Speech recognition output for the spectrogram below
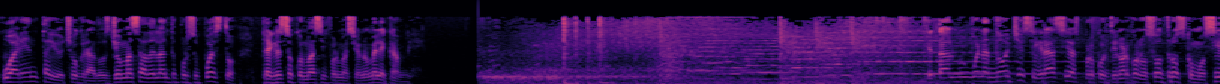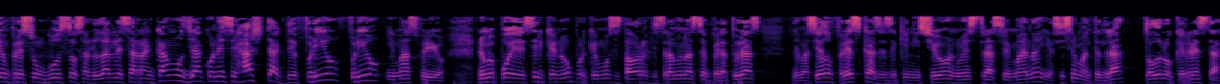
48 grados. Yo más adelante, por supuesto, regreso con más información, no me le cambie. ¿Qué tal? Muy buenas noches y gracias por continuar con nosotros. Como siempre es un gusto saludarles. Arrancamos ya con ese hashtag de frío, frío y más frío. No me puede decir que no porque hemos estado registrando unas temperaturas demasiado frescas desde que inició nuestra semana y así se mantendrá todo lo que resta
